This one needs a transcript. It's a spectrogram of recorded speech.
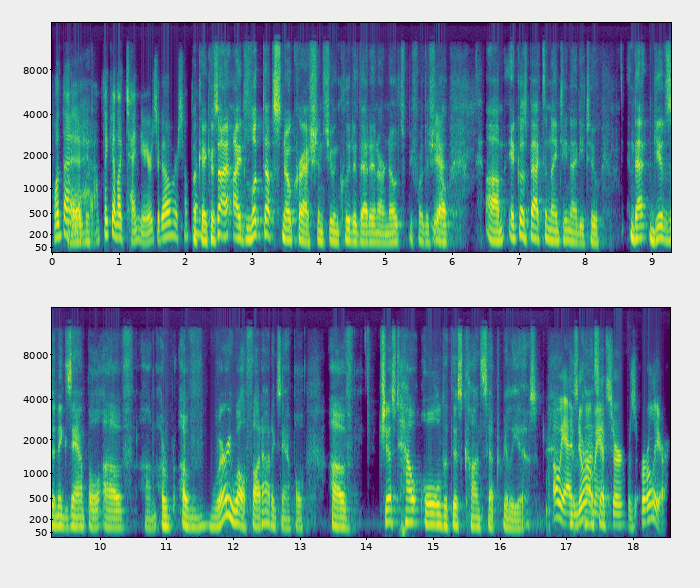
What that Oh, i'm thinking like 10 years ago or something Okay, because I, I looked up Snow Crash since you included that in our notes before the show. Um, it goes back to 1992. And that gives an example of um, a, a very well thought out example of just how old this concept really is. oh yeah this neuromancer concept- was earlier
